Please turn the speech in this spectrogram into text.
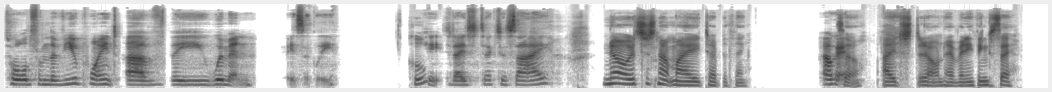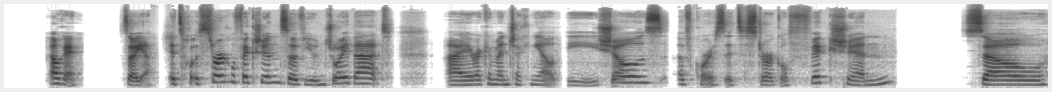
told from the viewpoint of the women, basically. Cool. Okay, did I detect a sigh? No, it's just not my type of thing. Okay. So I just don't have anything to say. Okay. So yeah, it's historical fiction, so if you enjoy that, I recommend checking out the shows. Of course, it's historical fiction. So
